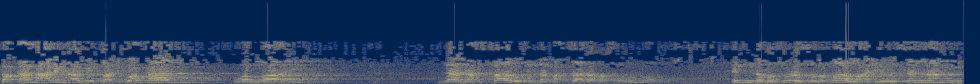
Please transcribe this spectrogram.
فقام علي بن أبي طالب وقال والله لا نختار إلا ما اختار رسول الله. إن الرسول صلى الله عليه وسلم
